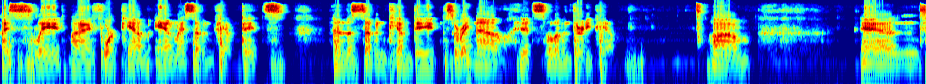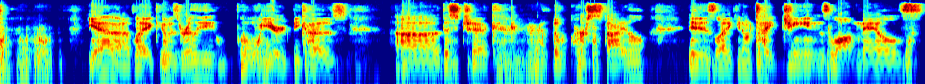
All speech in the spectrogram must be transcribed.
I slayed my 4 p.m. and my 7 p.m. dates, and the 7 p.m. date. So right now it's 11:30 p.m. Um, and yeah, like it was really weird because uh, this chick, the her style is like you know tight jeans, long nails.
